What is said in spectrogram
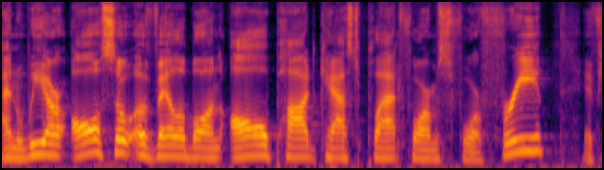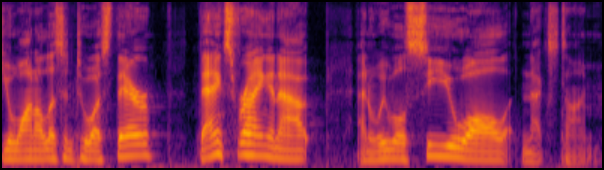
and we are also available on all podcast platforms for free if you want to listen to us there. Thanks for hanging out, and we will see you all next time.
